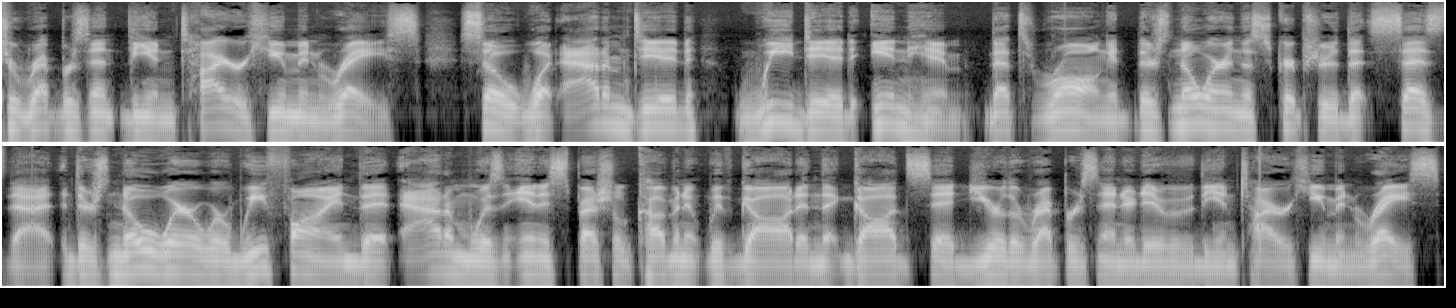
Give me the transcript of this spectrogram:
to represent the entire human race. So what Adam did, we did in him. That's wrong. There's nowhere in the scripture that says that. There's nowhere where we find that Adam was in a special covenant with God and that God said, You're the representative of the entire human race.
